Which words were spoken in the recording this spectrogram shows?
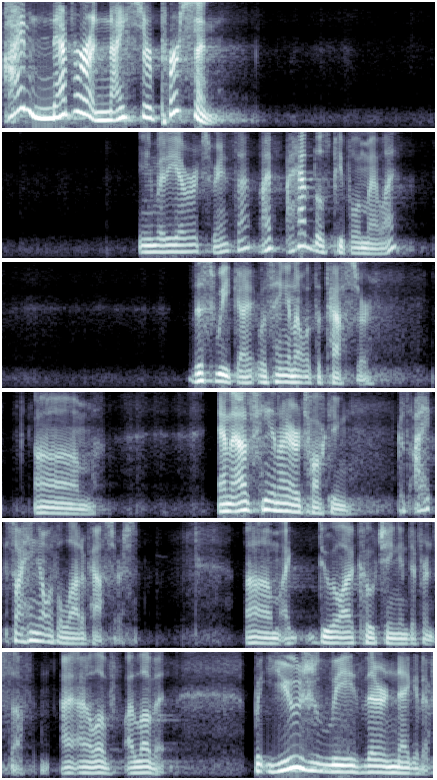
I'm never a nicer person? Anybody ever experienced that? I've, I have those people in my life. This week, I was hanging out with the pastor. Um, and as he and I are talking, because I, so I hang out with a lot of pastors. Um, I do a lot of coaching and different stuff. I, I, love, I love it. But usually they're negative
